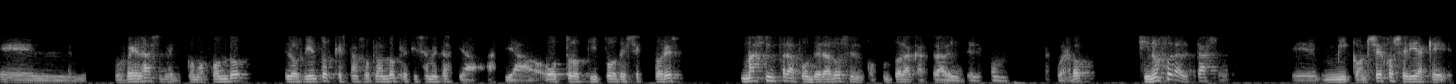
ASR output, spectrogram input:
el, pues, velas como fondo los vientos que están soplando precisamente hacia, hacia otro tipo de sectores más infraponderados en el conjunto de la cartera del, del fondo. ¿De acuerdo? Si no fuera el caso, eh, mi consejo sería que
